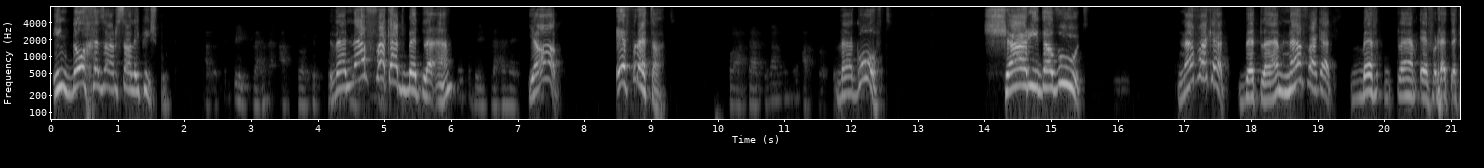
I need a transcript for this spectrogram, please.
این دو هزار سال پیش بود. و نه فقط بتلهم یا افرتات و گفت شهری داوود. نه فقط بتلهم نه فقط بتلهم افرت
